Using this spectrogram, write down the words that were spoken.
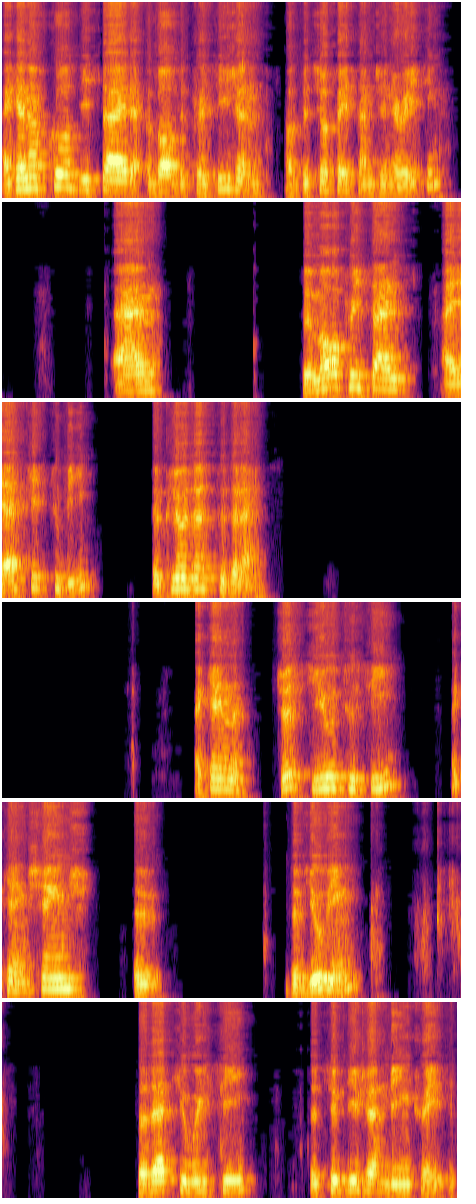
I can of course decide about the precision of the surface I'm generating and the more precise I ask it to be, the closest to the line. I can just you to see, I can change the, the viewing so that you will see the subdivision being created.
